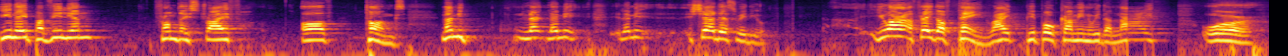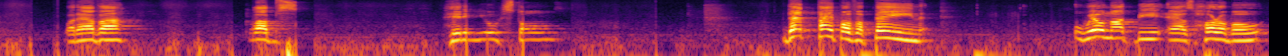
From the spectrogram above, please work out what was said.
in a pavilion from the strife of tongues. Let me, let, let, me, let me share this with you. You are afraid of pain, right? People come in with a knife or whatever, clubs hitting you, stones. That type of a pain will not be as horrible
